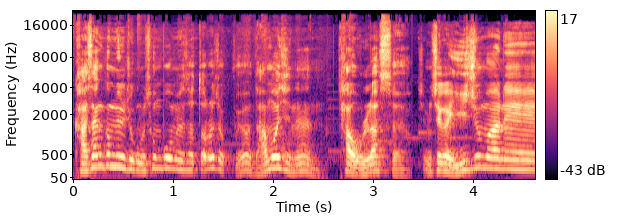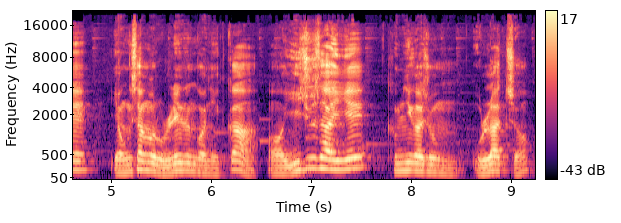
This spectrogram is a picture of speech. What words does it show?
가상금리를 조금 손보면서 떨어졌고요. 나머지는 다 올랐어요. 지금 제가 2주 만에 영상을 올리는 거니까 어, 2주 사이에 금리가 좀 올랐죠.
